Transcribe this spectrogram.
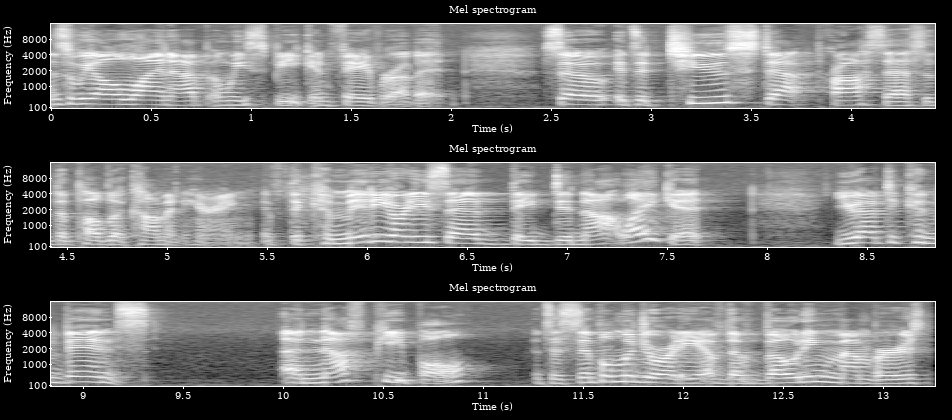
And so we all line up and we speak in favor of it. So it's a two-step process at the public comment hearing. If the committee already said they did not like it, you have to convince enough people, it's a simple majority of the voting members,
